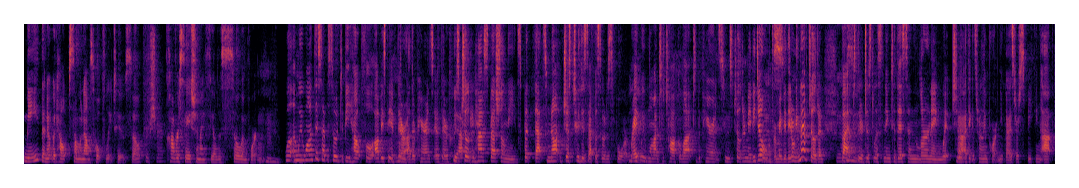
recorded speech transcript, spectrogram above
me then it would help someone else hopefully too so For sure. conversation i feel is so important mm-hmm. Mm-hmm. Well, and we want this episode to be helpful, obviously, if there are mm-hmm. other parents out there whose Yeah. children have special needs, but that's not just who this episode is for, right? We want to talk a lot to the parents whose children maybe don't, or maybe they don't even have children, but they're just listening to this and learning, which uh, I think it's really important you guys are speaking up.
